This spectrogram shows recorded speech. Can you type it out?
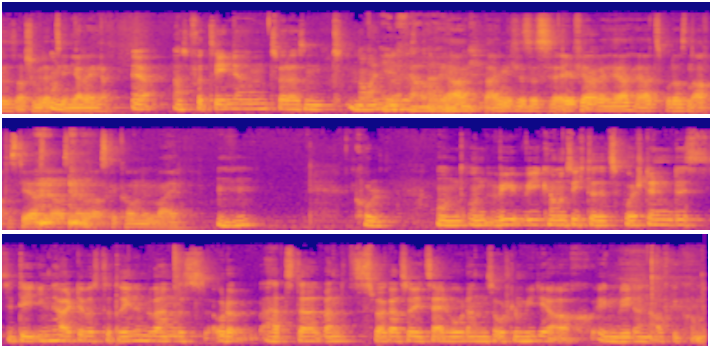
Das ist auch schon wieder zehn Jahre her. Ja, also vor zehn Jahren, 2009. Elf Jahre ja, eigentlich ist es elf Jahre her. Ja, 2008 ist die erste Ausgabe rausgekommen im Mai. Mhm. Cool. Und, und wie, wie kann man sich das jetzt vorstellen, dass die Inhalte, was da drinnen waren, das, oder hat's da, das war gerade so die Zeit, wo dann Social Media auch irgendwie dann aufgekommen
